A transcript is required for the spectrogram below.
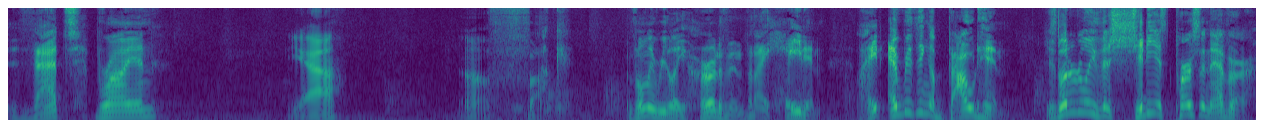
That Brian? Yeah? Oh, fuck. I've only really heard of him, but I hate him. I hate everything about him. He's literally the shittiest person ever.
